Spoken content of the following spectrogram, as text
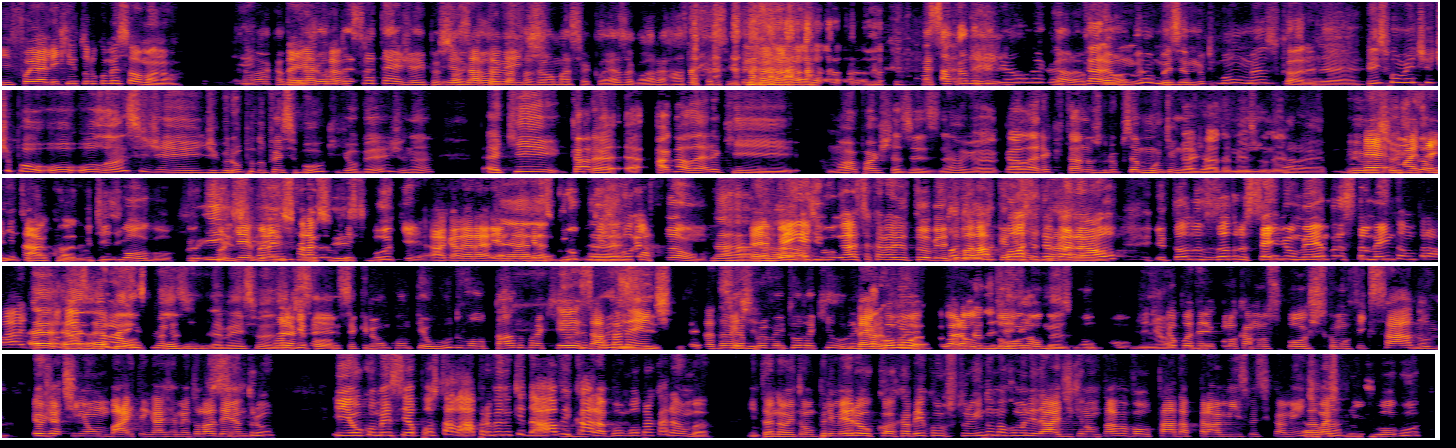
E foi ali que tudo começou, mano. Caraca, Daí daí jogo atra- da estratégia aí, pessoal. Então, ele vai Exatamente. fazer uma masterclass agora, arrasta pra cima. Mas sacada genial, né, cara? Cara, Pô, não, mas é muito bom mesmo, cara. É. Principalmente, tipo, o, o lance de, de grupo do Facebook que eu vejo, né? É que, cara, é- a galera que. A maior parte das vezes, né? A galera que tá nos grupos é muito engajada mesmo, sim, né? cara, é Meu, É, isso mas aí que muito, tá, né, grupo de jogo. Isso, Porque quando a gente isso, fala isso, no isso. Facebook, a galera entra É, naqueles grupos de é. divulgação. Aham. É, Aham. venha divulgar seu canal do YouTube. Aí tu Todo vai lá, posta teu divulgar, né? canal e todos os outros 100 mil membros também estão pra lá É, divulgar seu é, é canal. bem isso mesmo. É bem isso mesmo. É, tipo- você, você criou um conteúdo voltado pra aquilo. e depois Exatamente, Você exatamente. aproveitou daquilo, né? Daí, Cara, como eu era o dono do mesmo. grupo, eu poderia colocar meus posts como fixado, Uhum. eu já tinha um baita engajamento lá dentro, e eu comecei a postar lá pra ver no que dava, e, Uhum. cara, bombou pra caramba. Entendeu? Então, primeiro, eu acabei construindo uma comunidade que não estava voltada pra mim especificamente, mas Aham. pro jogo,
